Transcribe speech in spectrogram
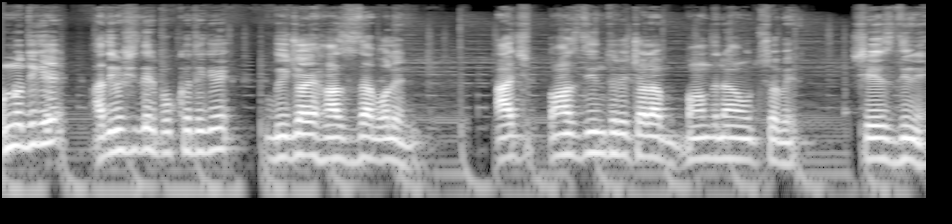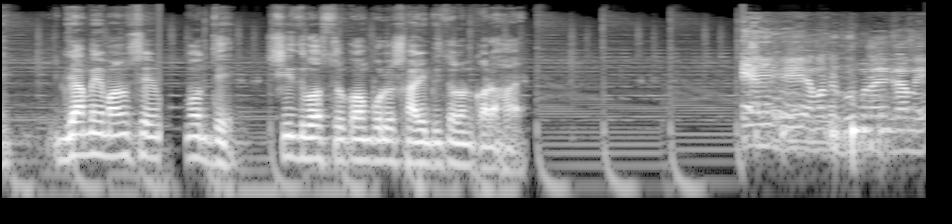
অন্যদিকে আদিবাসীদের পক্ষ থেকে বিজয় হাঁসদা বলেন আজ পাঁচ দিন ধরে চলা বান্দনা উৎসবের শেষ দিনে গ্রামের মানুষের মধ্যে শীতবস্ত্র কম্বল ও শাড়ি বিতরণ করা হয়। আমাদের গুরমানা গ্রামে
